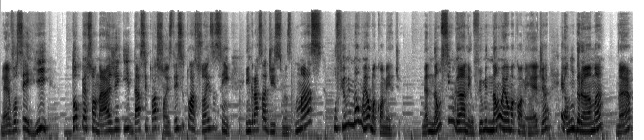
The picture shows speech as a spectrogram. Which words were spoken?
né? Você ri do personagem e das situações. Tem situações assim engraçadíssimas, mas o filme não é uma comédia, né? Não se enganem, o filme não é uma comédia, é um drama, né?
